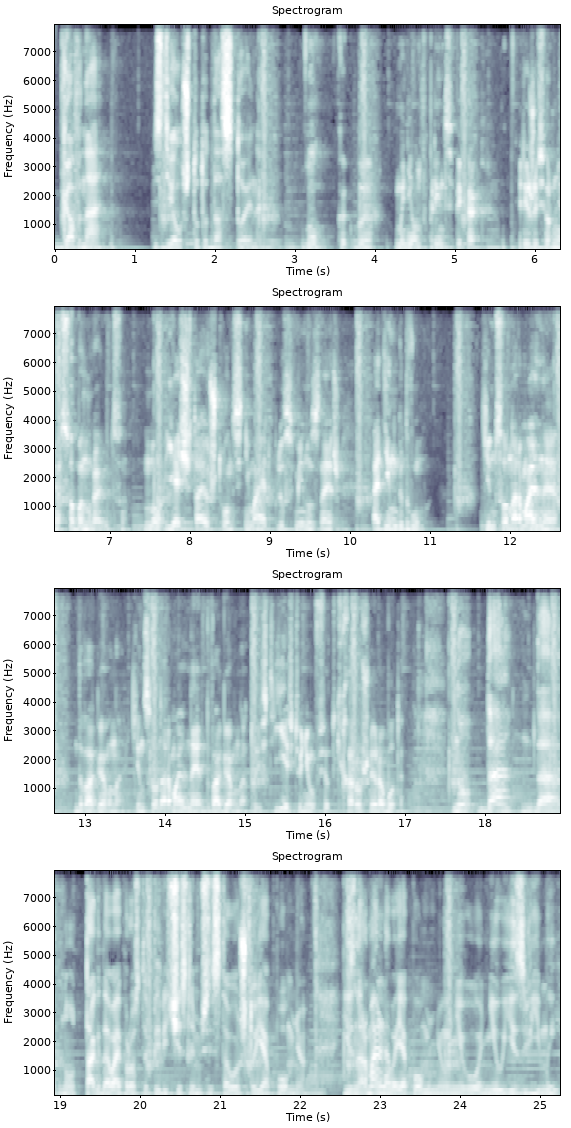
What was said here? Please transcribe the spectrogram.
говна сделал что-то достойное. Ну, как бы, мне он, в принципе, как режиссер не особо нравится, но я считаю, что он снимает плюс-минус, знаешь, один к двум. Кинцо нормальное, два говна. Кинцо нормальное, два говна. То есть есть у него все-таки хорошие работы. Ну, да, да. Ну, так, давай просто перечислим из того, что я помню. Из нормального я помню у него «Неуязвимый»,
